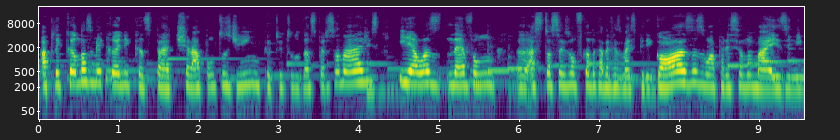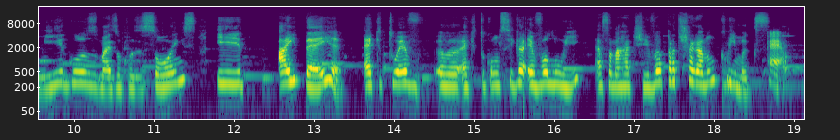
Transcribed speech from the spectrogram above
aplicando as mecânicas pra tirar pontos de ímpeto e tudo das personagens, e elas, né, vão ah, as situações vão ficando cada vez mais perigosas, vão aparecendo mais inimigos, mais oposições, e a ideia é que tu, ah, é que tu consiga evoluir essa narrativa pra tu chegar num clímax. É,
